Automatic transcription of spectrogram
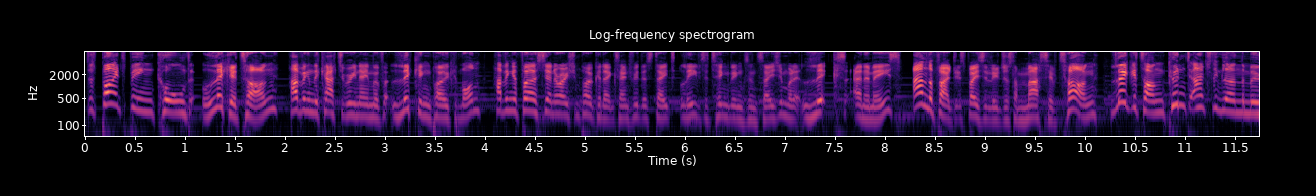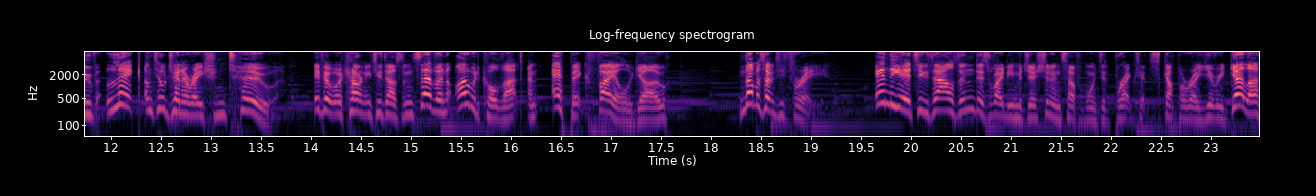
Despite being called Lickitung, having the category name of licking Pokemon, having a first generation Pokedex entry that states leaves a tingling sensation when it licks enemies, and the fact it's basically just a massive tongue, Lickitung couldn't actually learn the move Lick until Generation 2. If it were currently 2007, I would call that an epic fail, yo. Number 73. In the year 2000, Israeli magician and self-appointed Brexit scupperer Uri Geller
